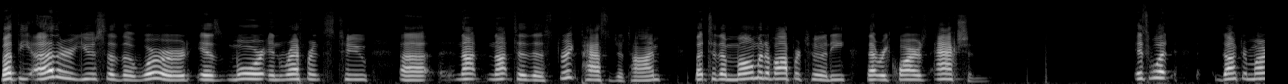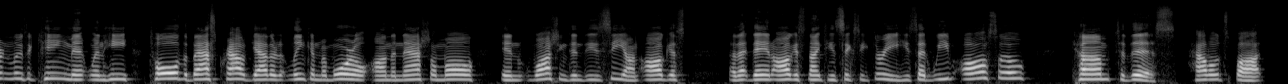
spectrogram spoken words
But the other use of the word is more in reference to uh, not, not to the strict passage of time, but to the moment of opportunity that requires action. It's what Dr. Martin Luther King meant when he told the vast crowd gathered at Lincoln Memorial on the National Mall in Washington, D.C. on August, uh, that day in August 1963. He said, We've also come to this hallowed spot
